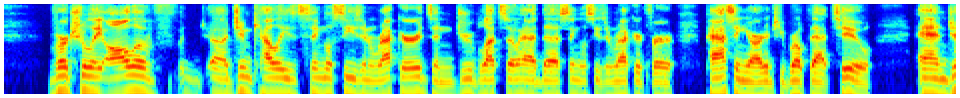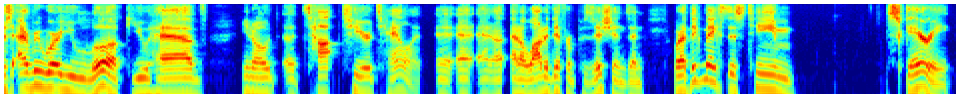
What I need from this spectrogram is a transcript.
virtually all of uh, Jim Kelly's single season records, and Drew Bledsoe had the single season record for passing yardage. He broke that too. And just everywhere you look, you have you know top tier talent at, at, at a lot of different positions. And what I think makes this team scary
